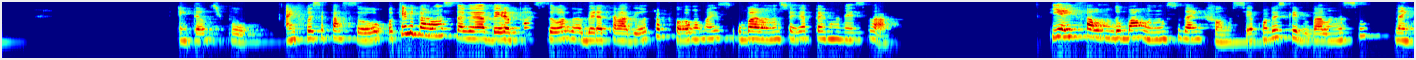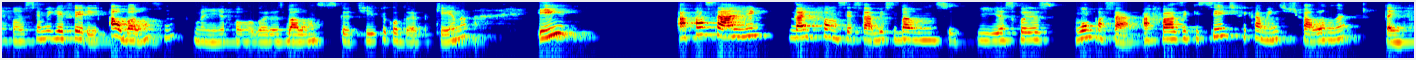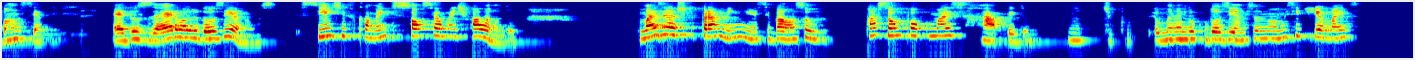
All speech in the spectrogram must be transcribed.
Então, tipo, a infância passou, aquele balanço da goiabeira passou, a goiabeira tá lá de outra forma, mas o balanço ainda permanece lá. E aí, falando do balanço da infância, quando eu escrevi balanço da infância, eu me referi ao balanço, né? Como a gente já falou agora, os balanços que eu tive quando eu era pequena, e a passagem da infância, sabe? Esse balanço de as coisas vão passar. A fase que cientificamente falando, né, da infância, é do zero aos 12 anos. Cientificamente, socialmente falando. Mas eu acho que para mim esse balanço passou um pouco mais rápido. Tipo, eu me lembro com 12 anos eu não me sentia mais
